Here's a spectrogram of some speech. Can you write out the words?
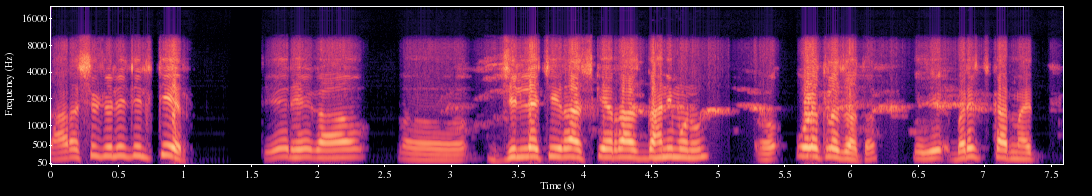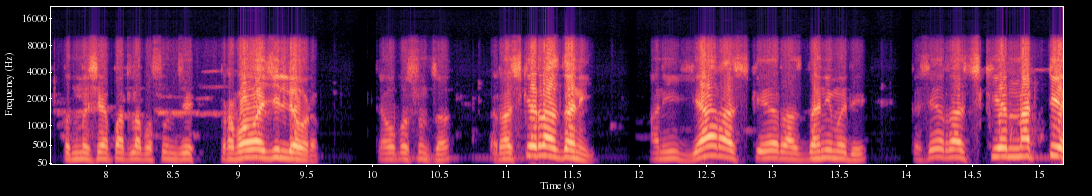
धाराशिव जिल्ह्यातील तेर तेर हे गाव अं, जिल्ह्याची राजकीय राजधानी म्हणून ओळखलं जातं. म्हणजे बरेच कारण आहेत. पद्मशाह पाटलापासून जे प्रभाव आहे जिल्ह्यावर तेव्हापासूनचं. राजकीय राजधानी आणि या राजकीय राजधानीमध्ये कसे राजकीय नाट्य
